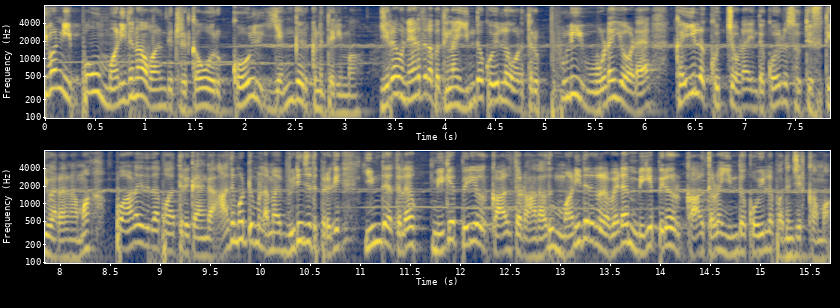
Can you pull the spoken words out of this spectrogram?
சிவன் இப்போவும் மனிதனாக வாழ்ந்துட்டு இருக்க ஒரு கோயில் எங்கே இருக்குன்னு தெரியுமா? இரவு நேரத்தில் பார்த்தீங்கன்னா இந்த கோயிலில் ஒருத்தர் புலி உடையோட கையில் குச்சோட இந்த கோயிலை சுற்றி சுற்றி வராராமா பல இதாக பார்த்துருக்காங்க. அது மட்டும் இல்லாமல் விடிஞ்சது பிறகு இந்த இடத்துல மிகப்பெரிய ஒரு கால் அதாவது மனிதர்களை விட மிகப்பெரிய ஒரு கால் இந்த கோயிலில் பதிஞ்சிருக்காமா?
